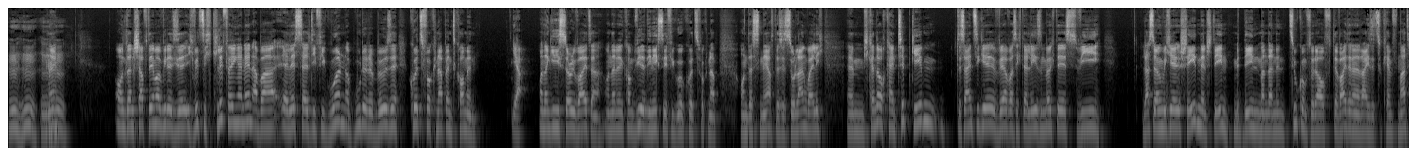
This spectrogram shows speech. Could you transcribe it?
Mhm, mhm. Ne? Und dann schafft er immer wieder diese, ich will es nicht Cliffhanger nennen, aber er lässt halt die Figuren, ob gut oder böse, kurz vor knapp entkommen. Ja. Und dann geht die Story weiter. Und dann kommt wieder die nächste Figur kurz vor knapp. Und das nervt, das ist so langweilig. Ähm, ich kann da auch keinen Tipp geben. das Einzige, wer, was ich da lesen möchte, ist, wie lass irgendwelche Schäden entstehen, mit denen man dann in Zukunft oder auf der weiteren Reise zu kämpfen hat.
